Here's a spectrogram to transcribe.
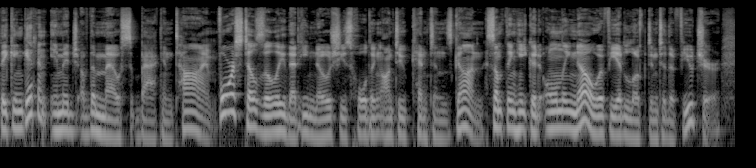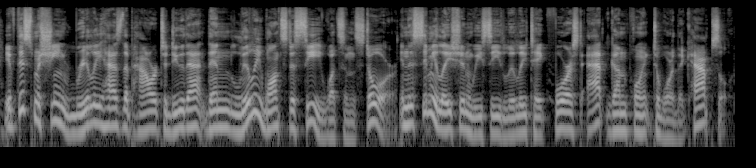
they can get an image of the mouse back in time. Forest tells Lily that he knows she's holding onto Kenton's gun, something he could only know if he had looked into the future. If this machine really has the power to do that, then Lily wants to see what's in store. In the simulation, we see Lily take Forest at gunpoint toward the capsule.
